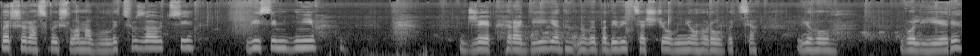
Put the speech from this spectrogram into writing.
Перший раз вийшла на вулицю за оці Вісім днів. Джек радіє, ну ви подивіться, що в нього робиться в його вольєрі.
